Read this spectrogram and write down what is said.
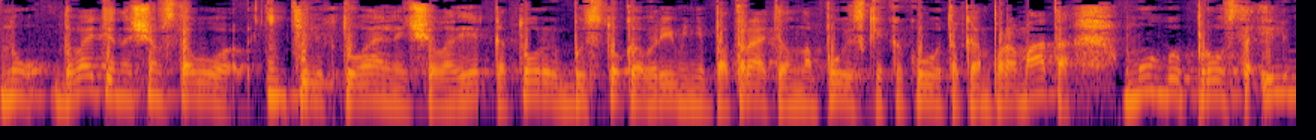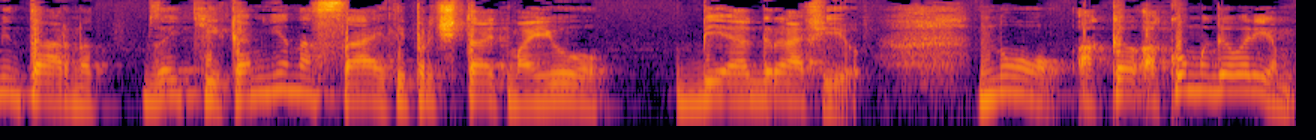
Ну, давайте начнем с того, интеллектуальный человек, который бы столько времени потратил на поиски какого-то компромата, мог бы просто элементарно зайти ко мне на сайт и прочитать мою биографию. Но о, о ком мы говорим?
